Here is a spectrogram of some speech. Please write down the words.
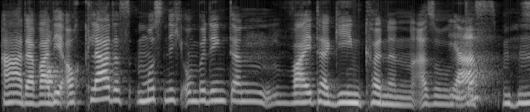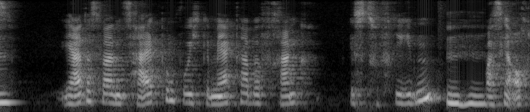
Ah, da war auch, dir auch klar, das muss nicht unbedingt dann weitergehen können. Also ja, das, mhm. ja, das war ein Zeitpunkt, wo ich gemerkt habe, Frank ist zufrieden, mhm. was ja auch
